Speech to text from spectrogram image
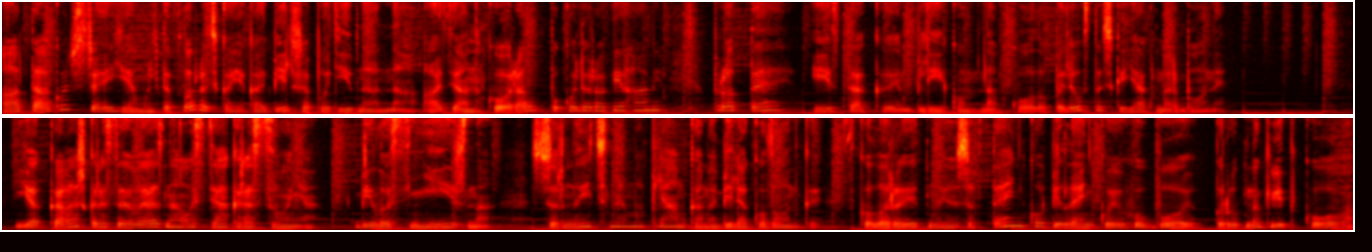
А також ще є мультифлорочка, яка більше подібна на Asian Coral по кольоровій гамі, проте із таким бліком навколо пелюсточки, як в нарбони. Яка ж красивезна ось ця красуня, білосніжна, з чорничними плямками біля колонки, з колоритною жовтенько-біленькою губою, крупноквіткова.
